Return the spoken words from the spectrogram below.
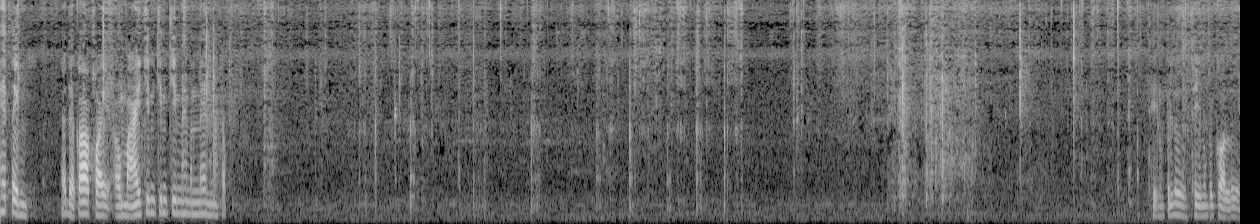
ให้เต็ม แล้วเดี๋ยวก็คอยเอาไม้จิ้มจิ้มจิ้มให้มันแน่นนะครับ ลงไปเลย เทลงไปก่อนเลย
